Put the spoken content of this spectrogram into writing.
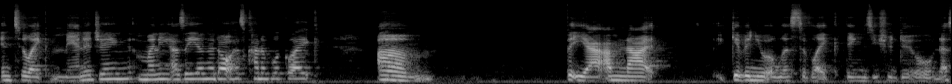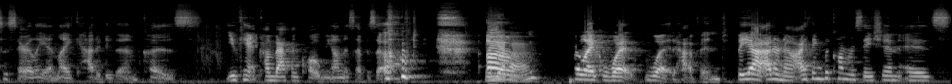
into like managing money as a young adult has kind of looked like. Um but yeah I'm not giving you a list of like things you should do necessarily and like how to do them because you can't come back and quote me on this episode. Um, yeah. for like what what happened? But yeah i don't know. I think the conversation is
